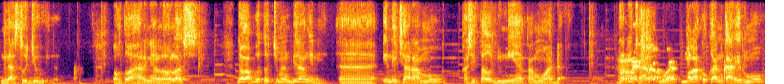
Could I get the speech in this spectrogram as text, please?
nggak setuju gitu. Waktu akhirnya lolos, nyokap gue tuh cuman bilang ini, "Eh, ini caramu kasih tahu dunia kamu ada. Jadi caramu melakukan karirmu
